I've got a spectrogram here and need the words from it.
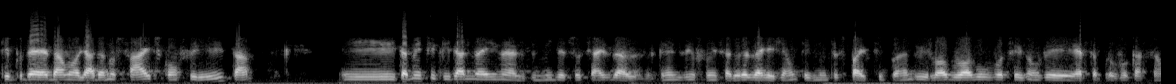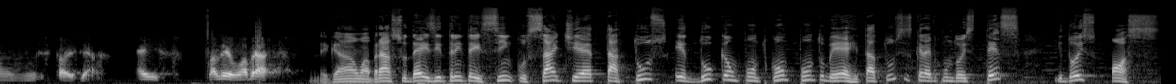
Quem puder dar uma olhada no site, conferir, tá? E também fique ligado aí nas mídias sociais das grandes influenciadoras da região, tem muitas participando e logo, logo vocês vão ver essa provocação nos stories dela. É isso. Valeu, um abraço. Legal, um abraço 10 e 35 o site é tatuseducam.com.br. Tatu se escreve com dois T's e dois Os.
